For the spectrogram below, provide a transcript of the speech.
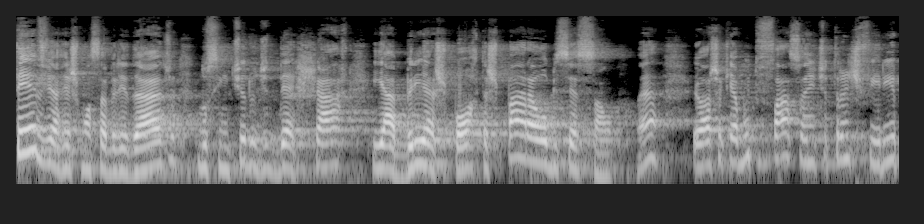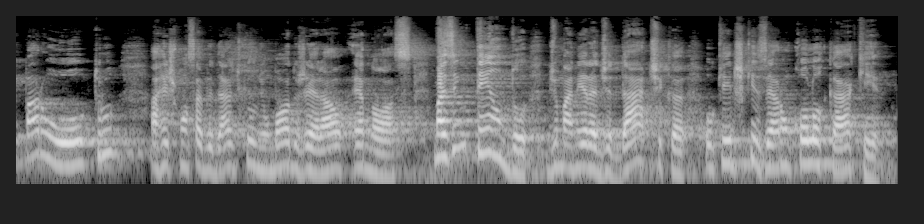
teve a responsabilidade no sentido de deixar e abrir as portas para a obsessão. Né? Eu acho que é muito fácil a gente transferir para o outro a responsabilidade que, de um modo geral, é nossa. Mas entendo de maneira didática o que eles quiseram colocar aqui.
